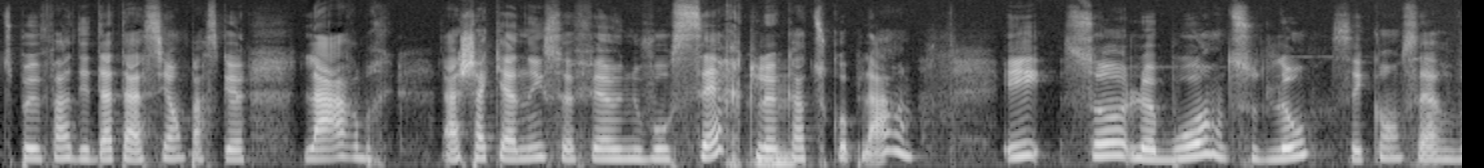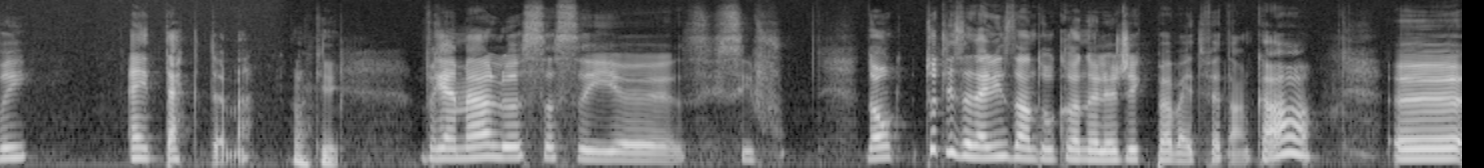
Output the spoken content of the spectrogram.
tu peux faire des datations parce que l'arbre, à chaque année, se fait un nouveau cercle Mhm. quand tu coupes l'arbre. Et ça, le bois en dessous de l'eau, c'est conservé intactement. OK. Vraiment, là, ça, c'est euh, fou. Donc, toutes les analyses dendrochronologiques peuvent être faites encore. Euh,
